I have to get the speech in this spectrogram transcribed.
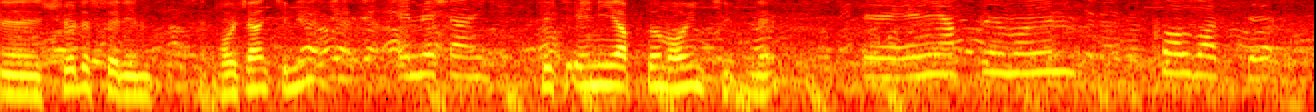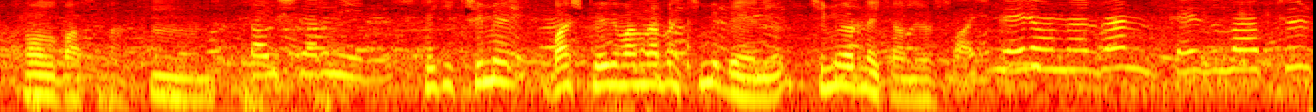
e, şöyle söyleyeyim. Hocan kim? Emre Şahin. Peki en iyi yaptığın oyun kim? Ne? E, en yaptığım oyun kol bastı. Kol bastı. Hmm. Dalışlarım iyidir. Peki kimi, baş pehlivanlardan kimi beğeniyorsun? Kimi örnek alıyorsun? Baş pehlivanlardan Feyzullah Aktürk,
